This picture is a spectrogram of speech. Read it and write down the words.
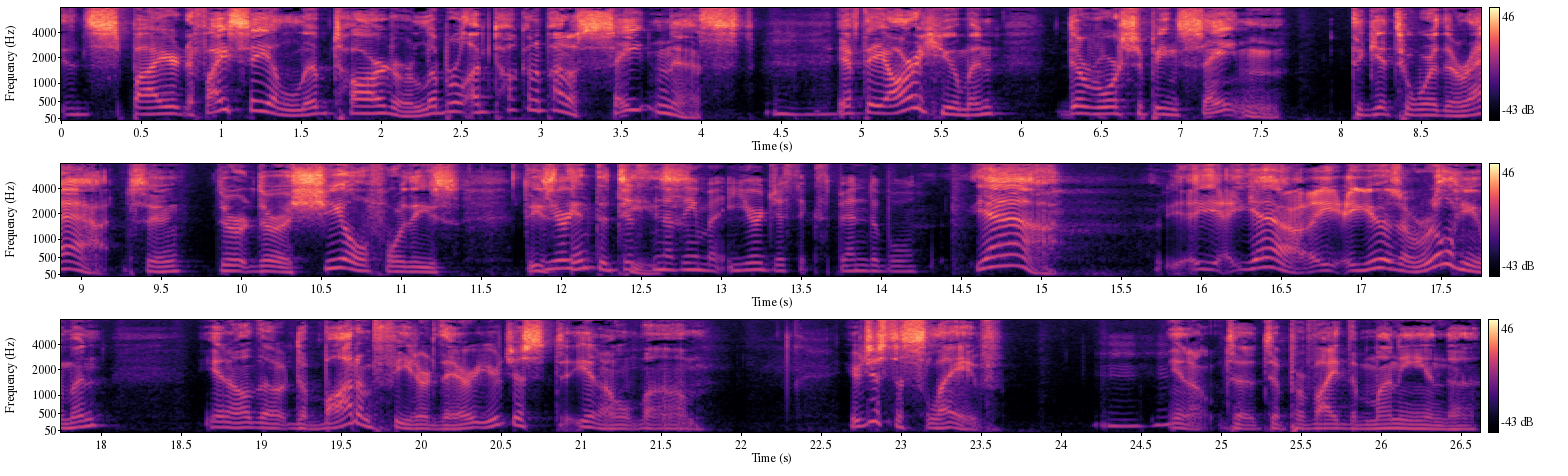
inspired. If i say a libtard or a liberal i'm talking about a satanist. If they are human they're worshiping satan to get to where they're at. See They're they're a shield for these these You're entities. just nothing but you're just expendable. Yeah, yeah. You as a real human, you know the the bottom feeder there. You're just you know um, you're just a slave. You know to to provide the money and the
